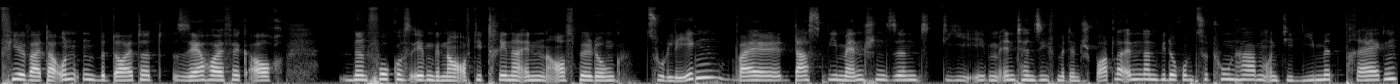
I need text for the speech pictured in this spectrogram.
Viel weiter unten bedeutet sehr häufig auch einen Fokus eben genau auf die Trainerinnenausbildung zu legen, weil das die Menschen sind, die eben intensiv mit den SportlerInnen dann wiederum zu tun haben und die die mitprägen.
